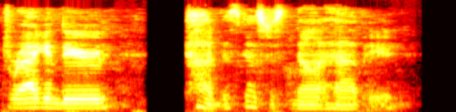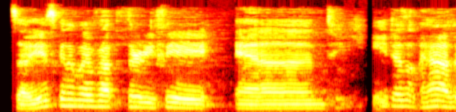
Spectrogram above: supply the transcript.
dragon dude. God, this guy's just not happy. So he's gonna move up 30 feet, and he doesn't have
